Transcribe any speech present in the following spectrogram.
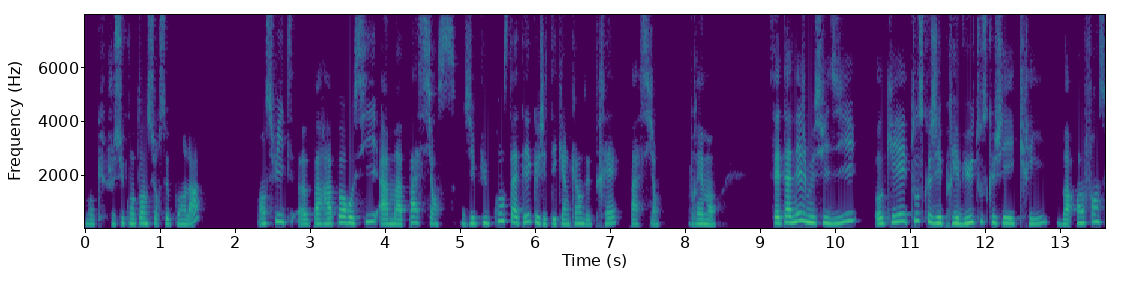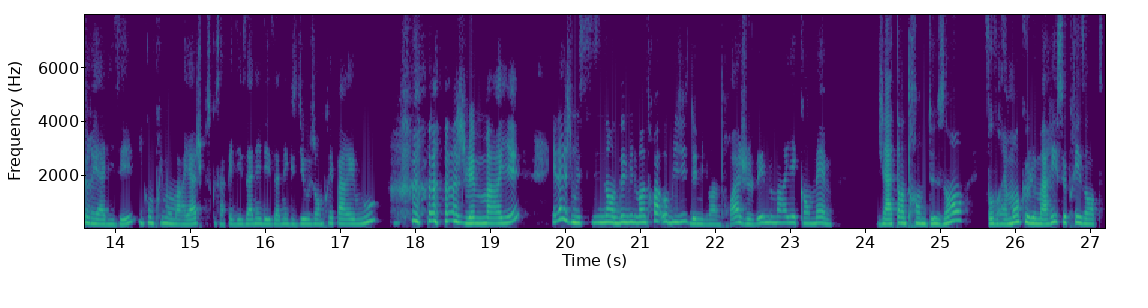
Donc je suis contente sur ce point-là. Ensuite, euh, par rapport aussi à ma patience, j'ai pu constater que j'étais quelqu'un de très patient, vraiment. Cette année, je me suis dit, ok, tout ce que j'ai prévu, tout ce que j'ai écrit va enfin se réaliser, y compris mon mariage, parce que ça fait des années, des années que je dis aux gens, préparez-vous, je vais me marier. Et là, je me suis dit, non, 2023, obligé, 2023, je vais me marier quand même. J'ai atteint 32 ans, il faut vraiment que le mari se présente.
